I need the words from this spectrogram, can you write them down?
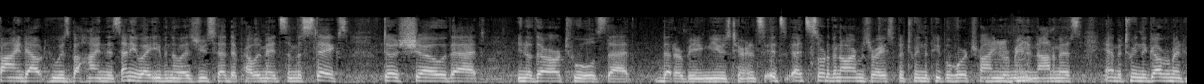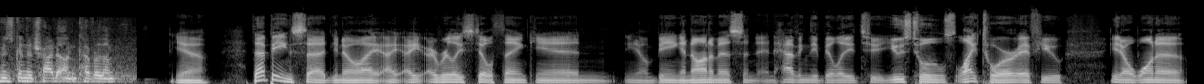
find out who is behind this anyway, even though, as you said, they probably made some mistakes, does show that you know there are tools that, that are being used here, and it's, it's it's sort of an arms race between the people who are trying to remain Mhm. anonymous and between the government who's going to try to uncover them. Yeah. That being said, you know, I, I, I really still think in, you know, being anonymous and, and having the ability to use tools like Tor if you, you know, want to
